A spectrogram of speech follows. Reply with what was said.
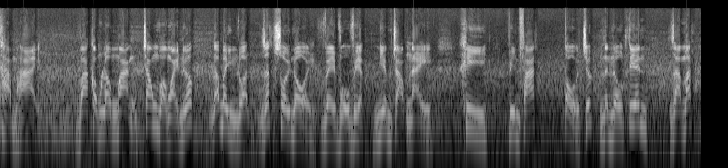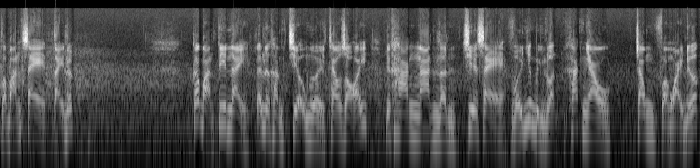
thảm hại và cộng đồng mạng trong và ngoài nước đã bình luận rất sôi nổi về vụ việc nghiêm trọng này khi VinFast tổ chức lần đầu tiên ra mắt và bán xe tại Đức. Các bản tin này đã được hàng triệu người theo dõi, được hàng ngàn lần chia sẻ với những bình luận khác nhau trong và ngoài nước.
